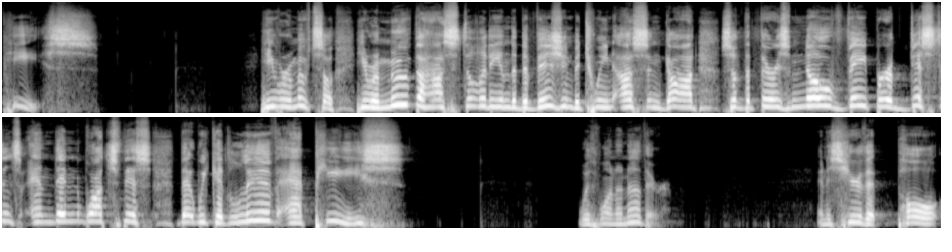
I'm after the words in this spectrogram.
peace. He removed so he removed the hostility and the division between us and God so that there is no vapor of distance and then watch this that we could live at peace with one another. And it's here that Paul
